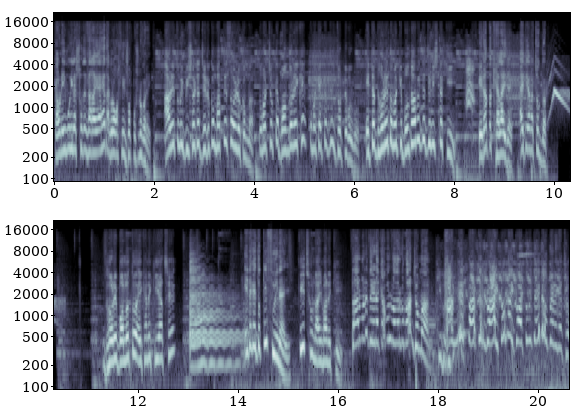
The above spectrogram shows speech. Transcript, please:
কারণ এই মহিলার সাথে দাঁড়ায় আহে তারপর অশ্লীল সব প্রশ্ন করে। আরে তুমি বিষয়টা যেরকম ভাবতেছো ওইরকম না। তোমার চোখটা বন্ধ রেখে তোমাকে একটা জিনিস ধরতে বলব। এটা ধরে তোমাকে বলতে হবে যে জিনিসটা কি। এটা তো খেলাই যায়। আই তুই আমার চোখ ধর। ধরে বলো তো এখানে কি আছে? এই জায়গায় তো কিছুই নাই। কিছু নাই মানে কি? তার মানে তো এটা কাবুল বাগার মান সম্মান। Hundred percent right oh my god তুমি তো এটাও পেরে গেছো।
